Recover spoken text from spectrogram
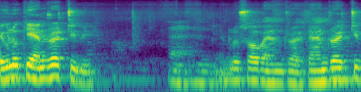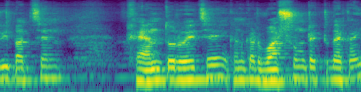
এগুলো কি অ্যান্ড্রয়েড টিভি এগুলো সব অ্যান্ড্রয়েড অ্যান্ড্রয়েড টিভি পাচ্ছেন ফ্যান তো রয়েছে। এখানকার ওয়াশরুমটা একটু দেখাই।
